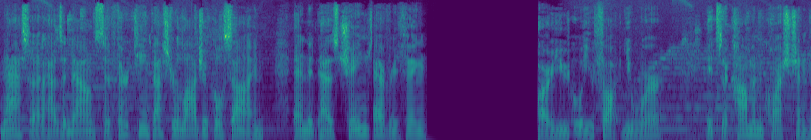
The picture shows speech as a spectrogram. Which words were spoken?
NASA has announced a 13th astrological sign, and it has changed everything. Are you who you thought you were? It's a common question.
